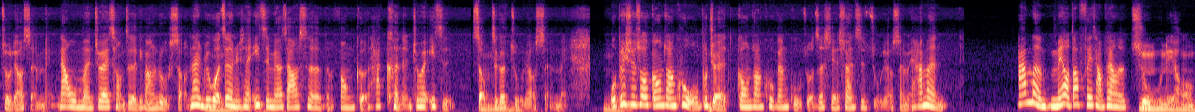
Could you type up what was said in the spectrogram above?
主流审美，那我们就会从这个地方入手。那如果这个女生一直没有找到适合的风格，她可能就会一直走这个主流审美。我必须说，工装裤，我不觉得工装裤跟古着这些算是主流审美，他们。他们没有到非常非常的主流，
